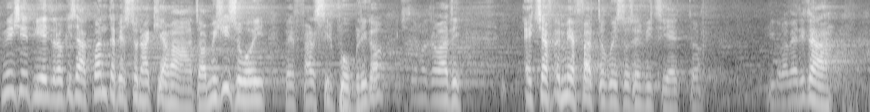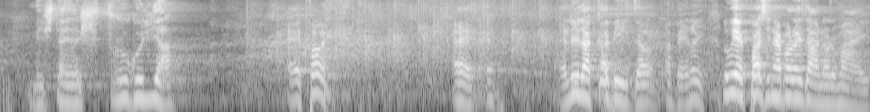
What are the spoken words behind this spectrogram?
Invece Pietro chissà quante persone ha chiamato, amici suoi, per farsi il pubblico. Ci siamo trovati e, ha, e mi ha fatto questo servizietto. Dico la verità. Mi stai a sfrugugliare. E poi... Eh, e lui l'ha capito. Vabbè, lui, lui, è quasi napoletano ormai.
